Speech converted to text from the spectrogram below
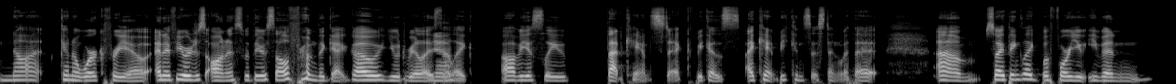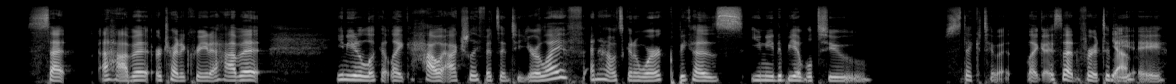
not gonna work for you. And if you were just honest with yourself from the get go, you would realize yeah. that like obviously that can't stick because I can't be consistent with it. Um, so I think like before you even set a habit or try to create a habit, you need to look at like how it actually fits into your life and how it's going to work because you need to be able to stick to it. Like I said, for it to yeah. be a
